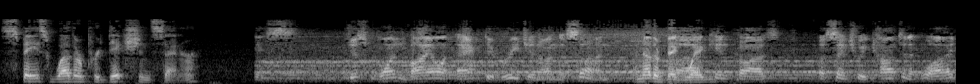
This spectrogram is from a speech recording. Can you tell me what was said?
Space Weather Prediction Center. Yes. Just one violent active region on the sun. Another big uh, wig. Can cause essentially continent-wide,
